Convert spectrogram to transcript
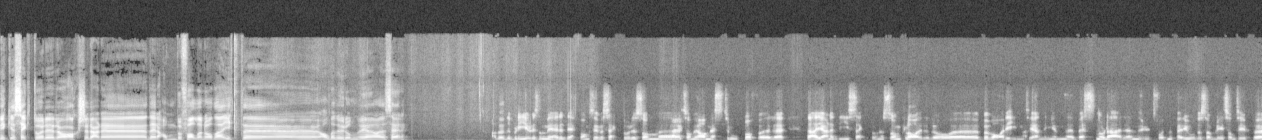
Hvilke sektorer og aksjer er det dere anbefaler nå, da, gitt uh, all den uroen vi ser? Ja, det, det, blir liksom mer defensive sektorer som, uh, som vi har mest tro på. for det er gjerne de sektorene som klarer å eh, bevare inntjeningen best når det er en utfordrende periode. Så blir sånn type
